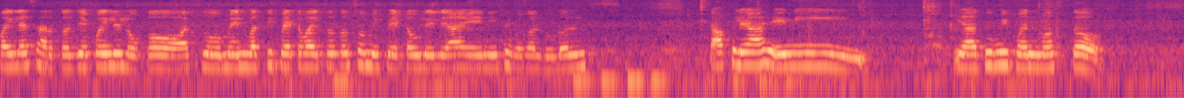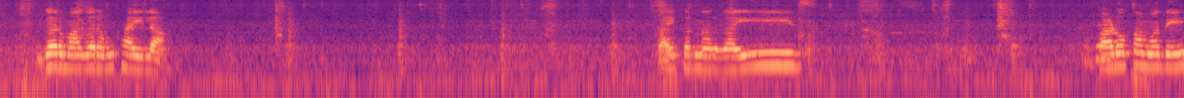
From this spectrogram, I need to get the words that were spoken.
पहिल्यासारखं जे पहिले लोक असं मेणबत्ती पेटवायचं तसं मी पेटवलेले आहे. आणि इथे बघा नूडल्स टाकले आहे मी. या तुम्ही पण मस्त गरमागरम खायला. काय करणार गाईज पाडोकामध्ये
